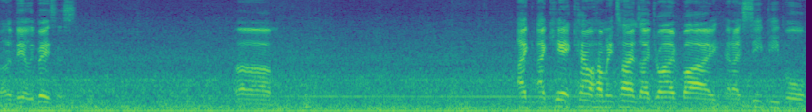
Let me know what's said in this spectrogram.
on a daily basis. Um, I, I can't count how many times I drive by and I see people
